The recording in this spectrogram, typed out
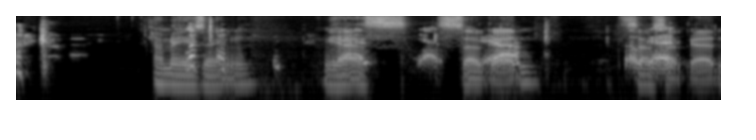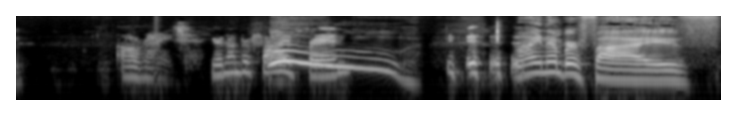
Amazing. yes, Yes, yes, so yeah, good, so so good. so good. All right. You're number five, friend. My number five,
